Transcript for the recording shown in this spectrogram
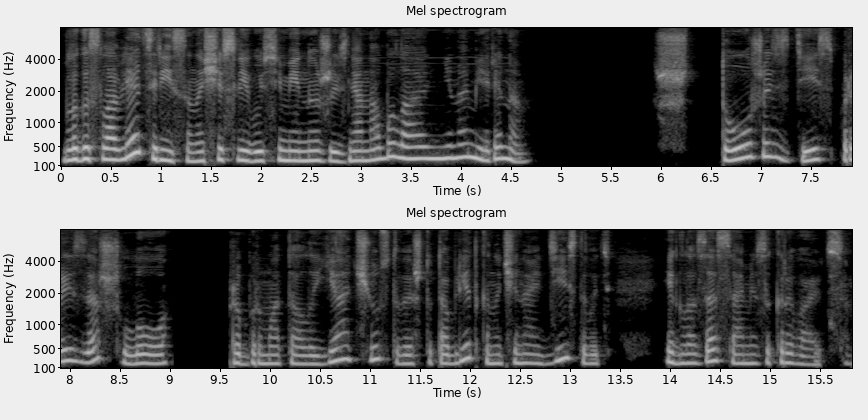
благословлять Риса на счастливую семейную жизнь она была не намерена. «Что же здесь произошло?» Пробормотала я, чувствуя, что таблетка начинает действовать, и глаза сами закрываются.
